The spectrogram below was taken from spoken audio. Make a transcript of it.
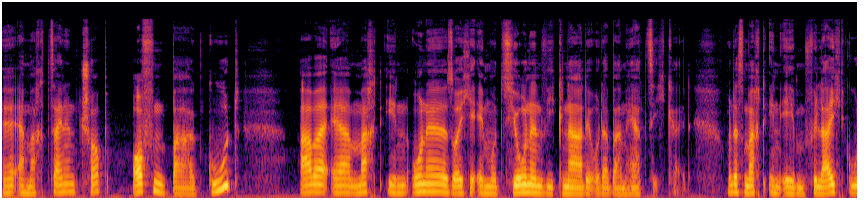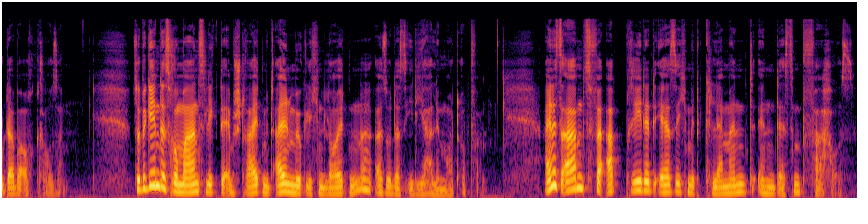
Äh, er macht seinen Job offenbar gut, aber er macht ihn ohne solche Emotionen wie Gnade oder Barmherzigkeit. Und das macht ihn eben vielleicht gut, aber auch grausam. Zu Beginn des Romans liegt er im Streit mit allen möglichen Leuten, also das ideale Mordopfer. Eines Abends verabredet er sich mit Clement in dessen Pfarrhaus.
